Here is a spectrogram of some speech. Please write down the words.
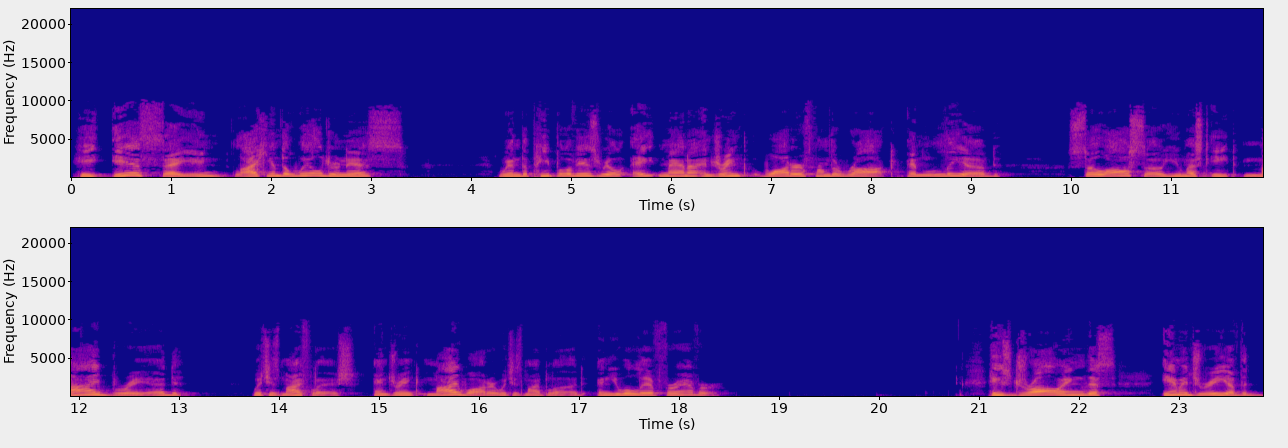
He is saying, like in the wilderness, When the people of Israel ate manna and drank water from the rock and lived, so also you must eat my bread, which is my flesh, and drink my water, which is my blood, and you will live forever. He's drawing this imagery of the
